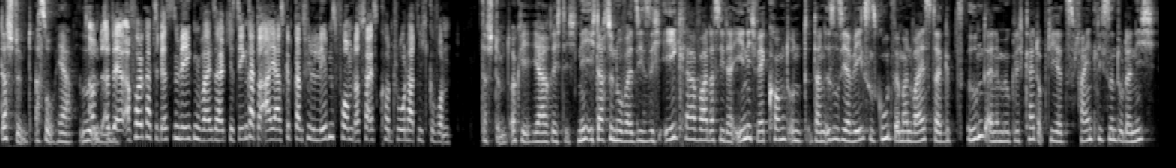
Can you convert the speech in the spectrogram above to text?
Das stimmt. Ach so, ja. So. Und äh, der Erfolg hat sie deswegen, weil sie halt jetzt sehen konnte, ah ja, es gibt ganz viele Lebensformen, das heißt, Control hat nicht gewonnen. Das stimmt, okay, ja, richtig. Nee, ich dachte nur, weil sie sich eh klar war, dass sie da eh nicht wegkommt und dann ist es ja wenigstens gut, wenn man weiß, da gibt's irgendeine Möglichkeit, ob die jetzt feindlich sind oder nicht.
